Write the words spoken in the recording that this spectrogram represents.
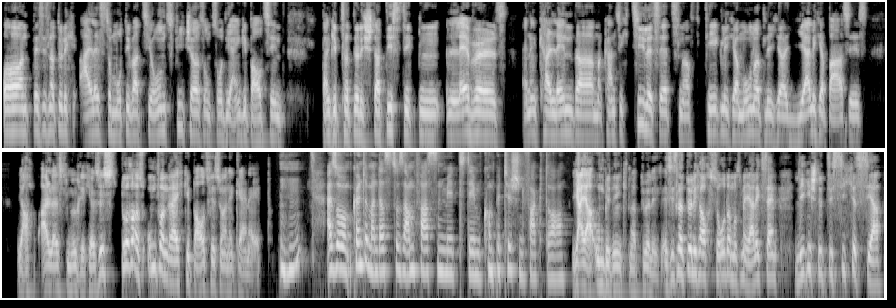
Und das ist natürlich alles so Motivationsfeatures und so, die eingebaut sind, dann gibt's natürlich Statistiken, Levels, einen Kalender, man kann sich Ziele setzen auf täglicher, monatlicher, jährlicher Basis. Ja, alles Mögliche. Es ist durchaus umfangreich gebaut für so eine kleine App. Mhm. Also könnte man das zusammenfassen mit dem Competition-Faktor? Ja, ja, unbedingt, natürlich. Es ist natürlich auch so, da muss man ehrlich sein, Liegestütz ist sicher sehr,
